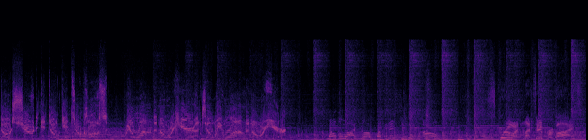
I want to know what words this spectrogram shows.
Don't shoot and don't get too close. We don't want them to know we're here until we want them to know we're here. Mobilize, motherfucker. This on. Screw it, let's improvise.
